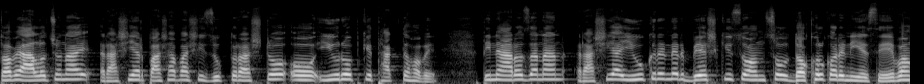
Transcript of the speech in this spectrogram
তবে আলোচনায় রাশিয়ার পাশাপাশি যুক্তরাষ্ট্র ও ইউরোপকে থাকতে হবে। তিনি আরও জানান, রাশিয়া ইউক্রেনের বেশ কিছু অঞ্চল দখল করে নিয়েছে এবং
